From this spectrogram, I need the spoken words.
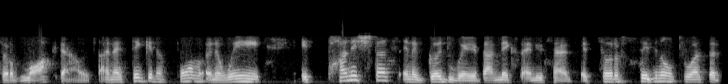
sort of lockdowns. And I think in a form, in a way, it punished us in a good way, if that makes any sense. It sort of signaled to us that,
